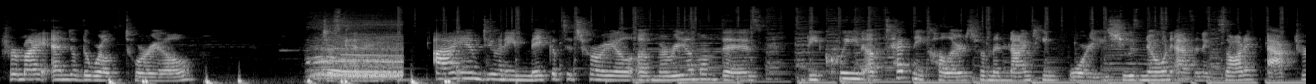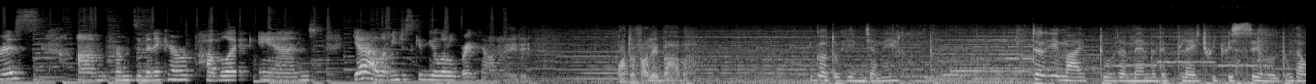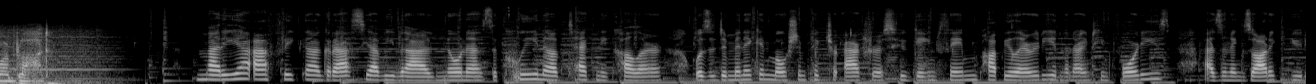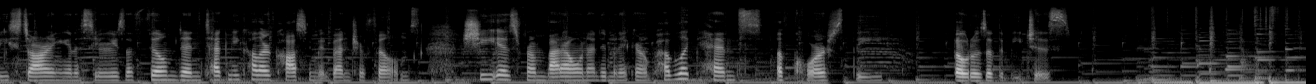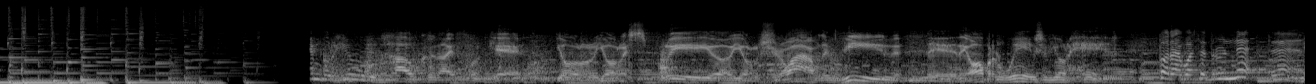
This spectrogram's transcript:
for my end of the world tutorial, just kidding. I am doing a makeup tutorial of Maria Montez, the queen of Technicolors from the 1940s. She was known as an exotic actress um, from Dominican Republic and yeah, let me just give you a little breakdown. Lady, what of Ali Baba? Go to him, Jamil. Tell him I do remember the pledge which we sealed with our blood. Maria Africa Gracia Vidal, known as the Queen of Technicolor, was a Dominican motion picture actress who gained fame and popularity in the 1940s as an exotic beauty starring in a series of filmed in Technicolor costume adventure films. She is from Barahona, Dominican Republic, hence, of course, the photos of the beaches. How could I forget your your esprit, your, your joie de vivre, the, the auburn waves of your hair? But I was a brunette then.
